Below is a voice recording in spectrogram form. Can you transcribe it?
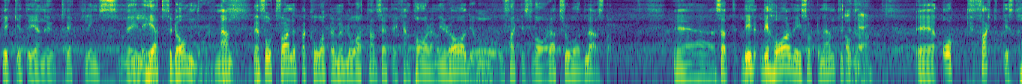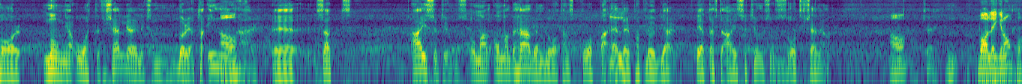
vilket är en utvecklingsmöjlighet för dem. Då, då. Men, men fortfarande ett par kåpor med blåtand så att jag kan para min radio och, och faktiskt vara trådlös. Eh, så att det, det har vi i sortimentet Okej. idag. Eh, och faktiskt har många återförsäljare liksom börjat ta in Ja. de här. Eh, så att Isotunes, om man, om man behöver en blåtandskåpa Mm. eller ett par pluggar, leta efter Isotunes hos återförsäljarna. Ja. Okej. Vad ligger de på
